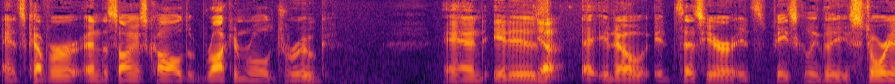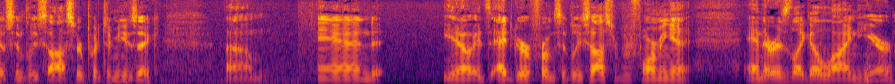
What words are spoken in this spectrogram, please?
and it's cover and the song is called Rock and Roll Droog, and it is Yeah. uh, you know it says here it's basically the story of Simply Saucer put to music. Um, and you know it's Edgar from Simply Saucer performing it, and there is like a line here.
